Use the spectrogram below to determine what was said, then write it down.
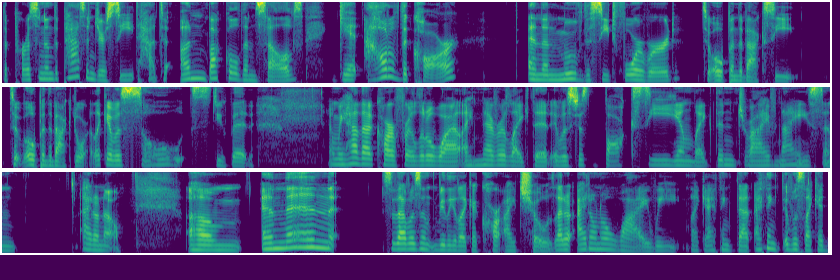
the person in the passenger seat had to unbuckle themselves, get out of the car, and then move the seat forward to open the back seat, to open the back door. Like it was so stupid. And we had that car for a little while. I never liked it. It was just boxy and like didn't drive nice. And I don't know. Um, and then so that wasn't really like a car I chose. I don't, I don't know why we like. I think that I think it was like a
